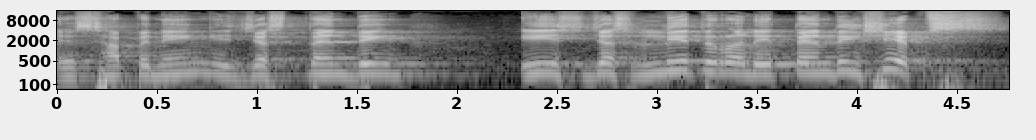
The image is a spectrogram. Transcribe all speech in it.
is happening. He's just tending, he's just literally tending ships.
